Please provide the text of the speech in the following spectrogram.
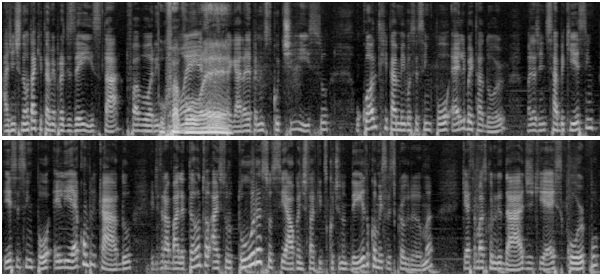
a gente não tá aqui também para dizer isso, tá? Por favor. Por favor, não é. é. Pegar, é apenas discutir isso. O quanto que também você se impor é libertador, mas a gente sabe que esse, esse se impor, ele é complicado. Ele trabalha tanto a estrutura social que a gente tá aqui discutindo desde o começo desse programa, que é essa masculinidade, que é esse corpo,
